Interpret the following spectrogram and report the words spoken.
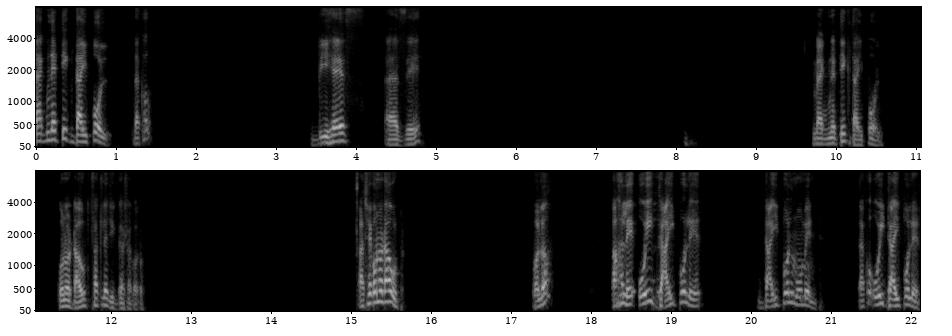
magnetic dipole দেখো behaves as a magnetic dipole. কোনো ডাউট থাকলে জিজ্ঞাসা করো। আছে কোনো ডাউট বলো। তাহলে ওই ডাইপোলের ডাইপোল মোমেন্ট দেখো ওই ডাইপোলের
